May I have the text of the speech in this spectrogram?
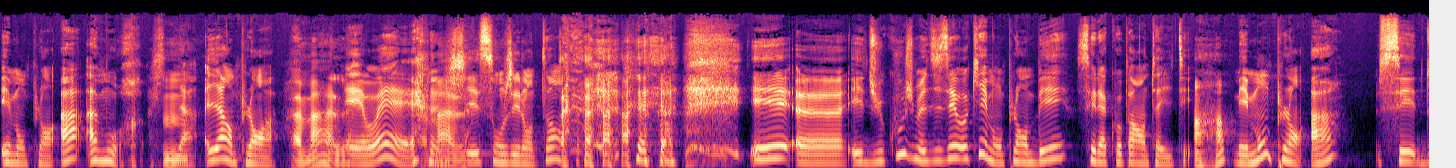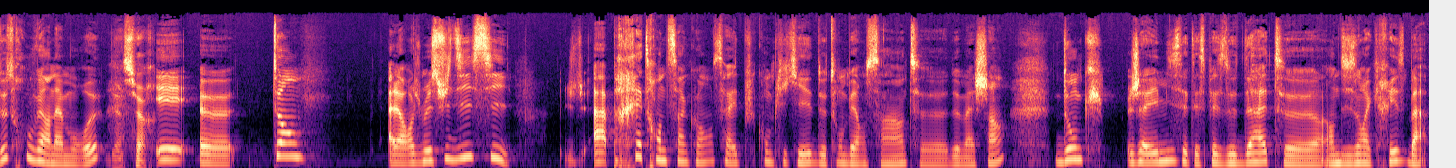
et mon plan A, amour. Il y, a, il y a un plan A. Pas mal. Et ouais, j'y ai songé longtemps. et, euh, et du coup, je me disais, ok, mon plan B, c'est la coparentalité. Ah, ah, Mais mon plan A, c'est de trouver un amoureux. bien sûr. Et euh, tant. Alors, je me suis dit, si, après 35 ans, ça va être plus compliqué de tomber enceinte, euh, de machin. Donc, j'avais mis cette espèce de date euh, en disant à Chris, bah,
